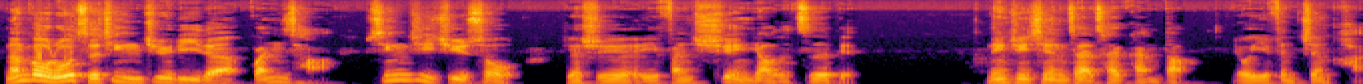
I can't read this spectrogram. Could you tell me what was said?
能够如此近距离的观察星际巨兽，也是一番炫耀的资本。林勋现在才感到。有一份震撼，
